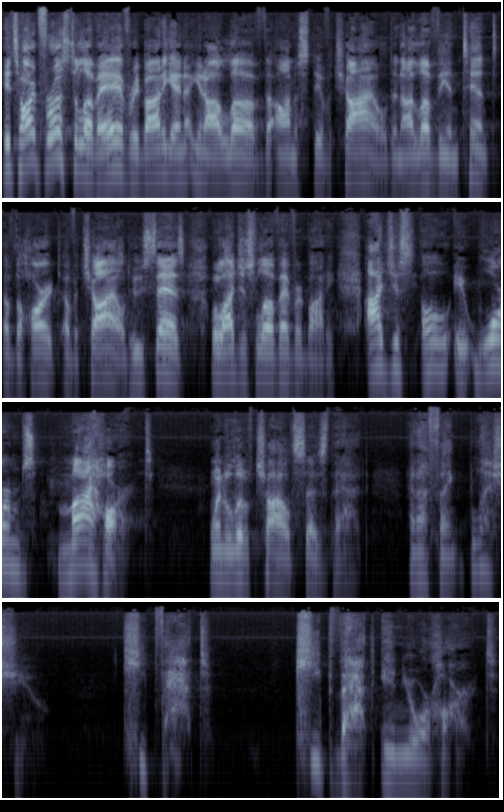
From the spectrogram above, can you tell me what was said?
It's hard for us to love everybody. And, you know, I love the honesty of a child, and I love the intent of the heart of a child who says, Well, I just love everybody. I just, oh, it warms my heart when a little child says that. And I think, Bless you. Keep that. Keep that in your heart.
